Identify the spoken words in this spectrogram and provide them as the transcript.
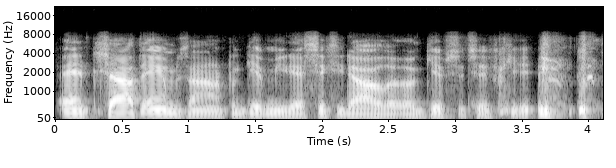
and shout out to Amazon for giving me that sixty dollar uh, gift certificate.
